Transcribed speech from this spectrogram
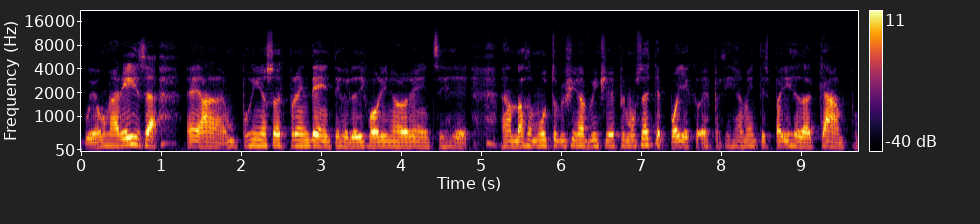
6-2 una resa eh, un pochino sorprendente quella di Paolino Lorenzi che è andato molto vicino a vincere il primo set e poi è, è praticamente sparita dal campo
